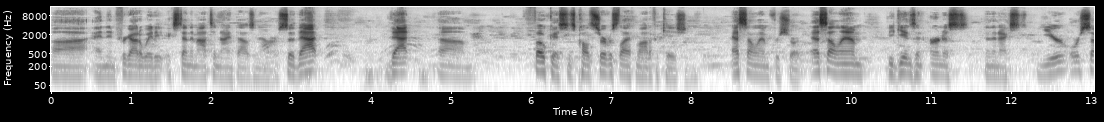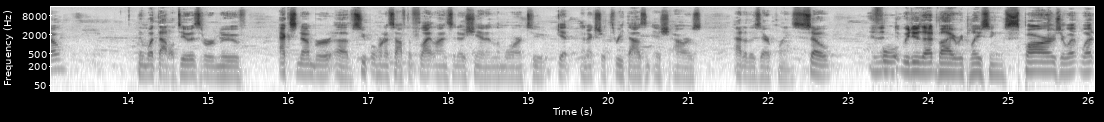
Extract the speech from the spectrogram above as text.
uh, and then figure out a way to extend them out to 9,000 hours. So that that um, focus is called service life modification, SLM for short. SLM begins in earnest in the next year or so. And what that'll do is it'll remove X number of Super Hornets off the flight lines in Oceana and Lemoore to get an extra 3,000 ish hours out of those airplanes. So, And for- we do that by replacing spars, or what? What?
